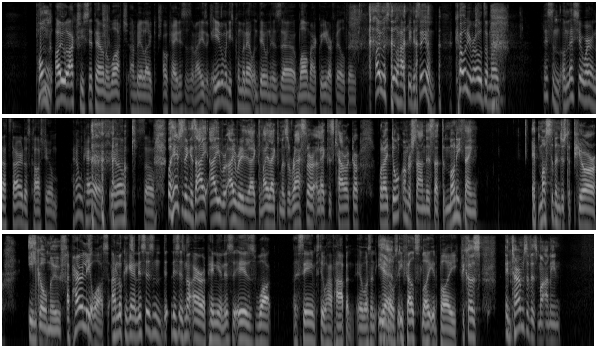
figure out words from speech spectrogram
Punk, I will actually sit down and watch and be like, okay, this is amazing. Even when he's coming out and doing his uh, Walmart greeter Phil thing, I was still happy to see him. Cody Rhodes, I'm like, listen, unless you're wearing that Stardust costume, I don't care, you know. So Well, here's the thing: is I, I I really liked him. I liked him as a wrestler. I liked his character. What I don't understand is that the money thing. It must have been just a pure ego move. Apparently it was. And look again, this isn't this is not our opinion. This is what seems to have happened. It was an Yeah. He felt slighted by because in terms of his i mean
